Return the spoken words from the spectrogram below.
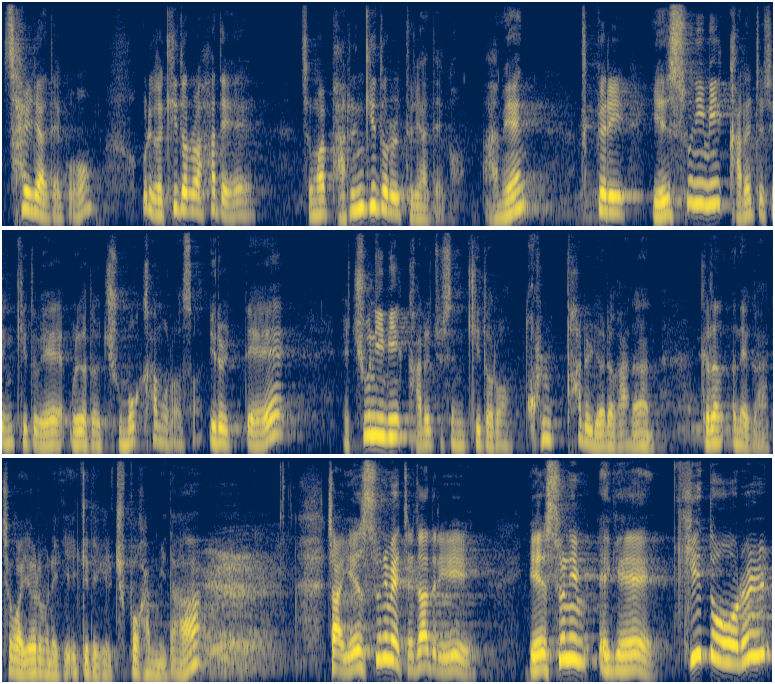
살려야 되고 우리가 기도를 하되 정말 바른 기도를 드려야 되고 아멘 특별히 예수님이 가르쳐주신 기도에 우리가 더 주목함으로써 이럴 때 주님이 가르쳐주신 기도로 돌파를 열어가는 그런 은혜가 저와 여러분에게 있게 되기를 축복합니다. 자 예수님의 제자들이 예수님에게 기도를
